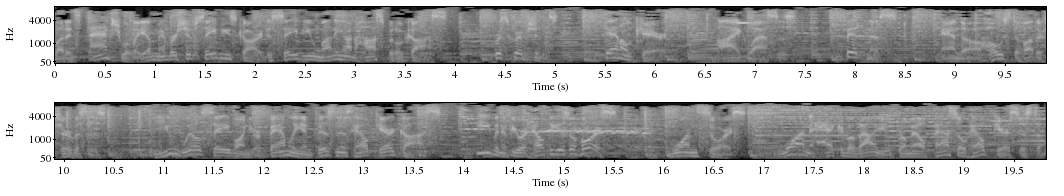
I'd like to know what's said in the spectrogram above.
But it's actually a membership savings card to save you money on hospital costs, prescriptions, dental care, eyeglasses, fitness, and a host of other services. You will save on your family and business health care costs, even if you're healthy as a horse. One source, one heck of a value from El Paso Healthcare System.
